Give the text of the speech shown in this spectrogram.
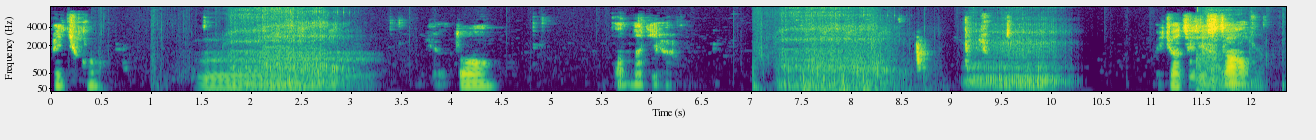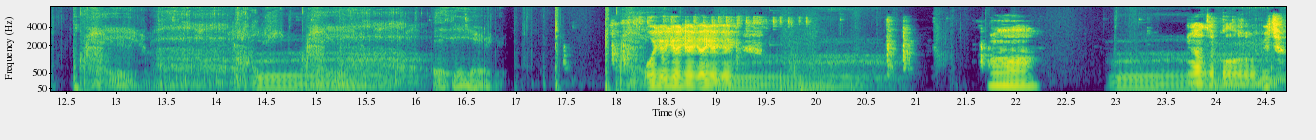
печку. Еду. Ладно, дерево. Чё ты здесь стал? Ой-ой-ой-ой-ой-ой. А, Не надо было убить.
